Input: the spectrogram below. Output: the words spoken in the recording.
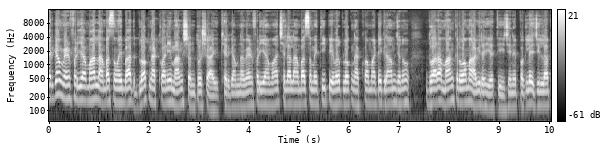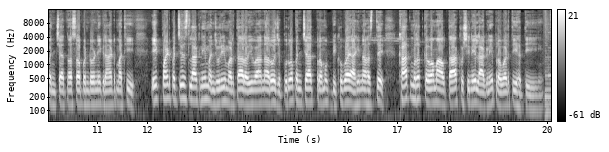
ખેરગામ વેણફળિયામાં લાંબા સમય બાદ બ્લોક નાખવાની માંગ સંતોષાઈ. ખેરગામના વેણફળિયામાં છેલ્લા લાંબા સમયથી પેવર બ્લોક નાખવા માટે ગ્રામજનો દ્વારા માંગ કરવામાં આવી રહી હતી, જેને પગલે જિલ્લા પંચાયતના સભંડોળની ગ્રાન્ટમાંથી એક પોઈન્ટ પચીસ લાખની મંજૂરી મળતા રવિવારના રોજ પૂર્વ પંચાયત પ્રમુખ ભીખુભાઈ આહીના હસ્તે ખાતમુહૂર્ત કરવામાં આવતા ખુશીની લાગણી પ્રવર્તી હતી.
